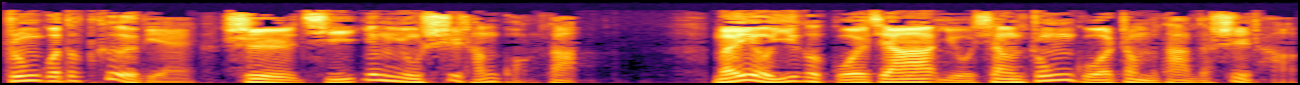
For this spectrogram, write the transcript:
中国的特点是其应用市场广大，没有一个国家有像中国这么大的市场。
